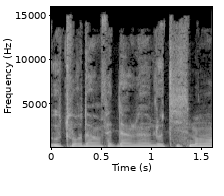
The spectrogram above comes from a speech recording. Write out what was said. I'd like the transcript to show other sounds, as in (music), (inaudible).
autour d'un en fait d'un lotissement.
